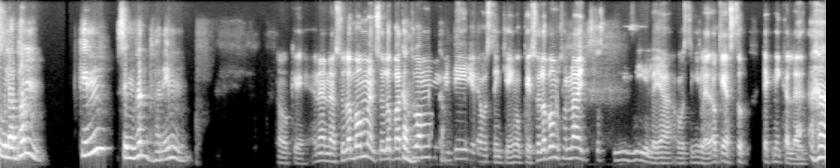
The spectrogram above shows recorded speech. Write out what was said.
सुलभं किं सिंहध्वनिम् Okay. And then uh, Sulabam and Sulabatwam come. iti I was thinking. Okay, Sulabam Sunna it's just easy இல்லையா? I was thinking like okay, so technical. uh, हा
